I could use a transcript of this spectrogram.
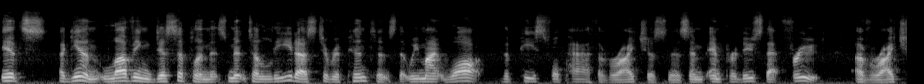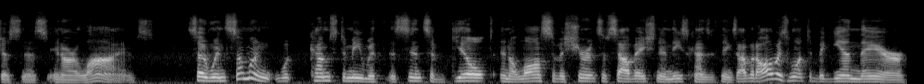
It's, again, loving discipline that's meant to lead us to repentance that we might walk the peaceful path of righteousness and, and produce that fruit of righteousness in our lives. So when someone w- comes to me with the sense of guilt and a loss of assurance of salvation and these kinds of things, I would always want to begin there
